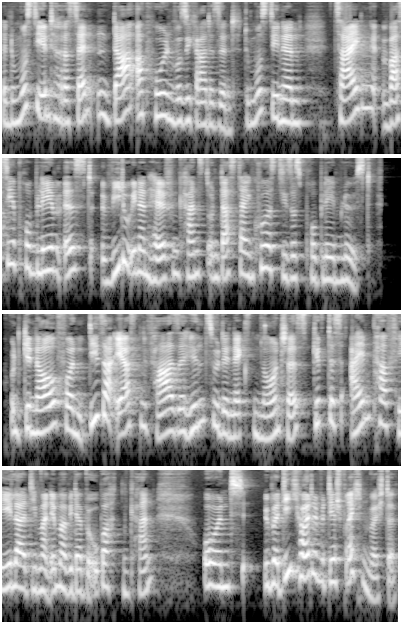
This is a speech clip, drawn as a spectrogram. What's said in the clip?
Denn du musst die Interessenten da abholen, wo sie gerade sind. Du musst ihnen zeigen, was ihr Problem ist, wie du ihnen helfen kannst und dass dein Kurs dieses Problem löst. Und genau von dieser ersten Phase hin zu den nächsten Launches gibt es ein paar Fehler, die man immer wieder beobachten kann und über die ich heute mit dir sprechen möchte.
